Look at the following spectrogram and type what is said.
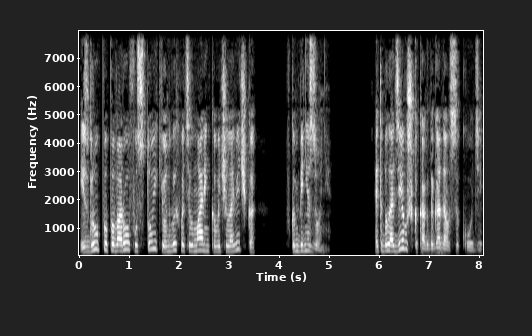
Из группы поваров у стойки он выхватил маленького человечка в комбинезоне. Это была девушка, как догадался Коди,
